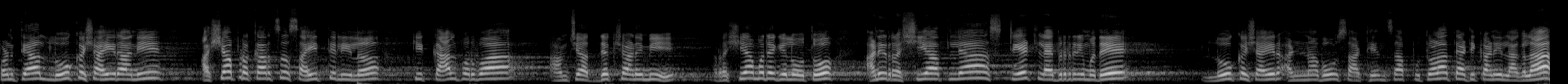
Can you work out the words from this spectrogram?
पण त्या लोकशाहिराने अशा प्रकारचं साहित्य लिहिलं की काल परवा आमचे अध्यक्ष आणि मी रशियामध्ये गेलो होतो आणि रशियातल्या स्टेट लायब्ररीमध्ये लोकशाहीर अण्णाभाऊ साठेंचा पुतळा त्या ठिकाणी लागला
